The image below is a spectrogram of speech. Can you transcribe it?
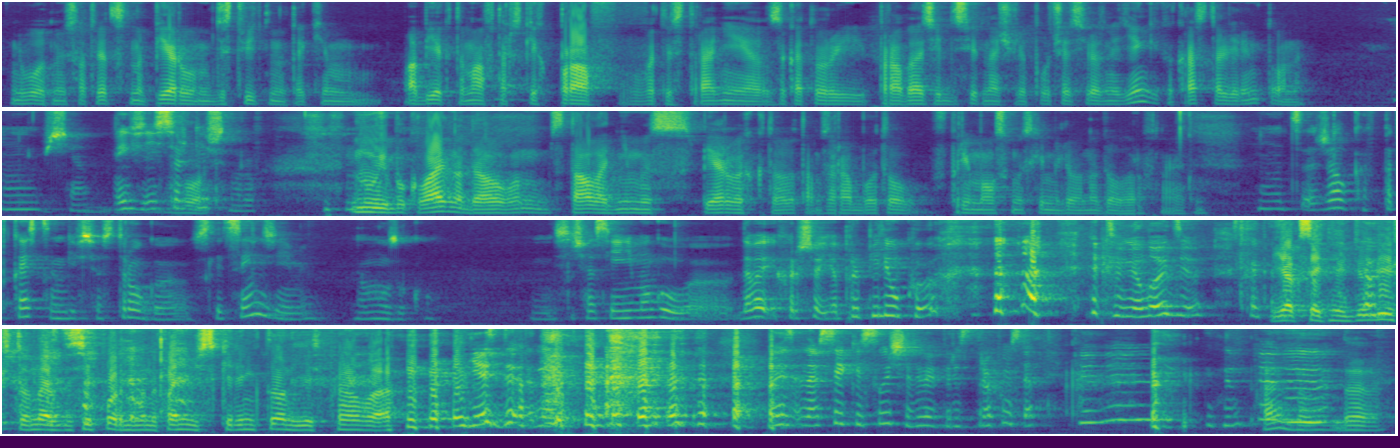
Вот, ну и, соответственно, первым действительно таким объектом авторских прав в этой стране, за который правообладатели действительно начали получать серьезные деньги, как раз стали рингтоны. Ну, вообще. И, и Сергей вот. Шнуров. Ну и буквально, да, он стал одним из первых, кто там заработал в прямом смысле миллиона долларов на этом. Ну вот жалко, в подкастинге все строго с лицензиями на музыку. Сейчас я не могу. Э, давай, хорошо, я пропилюкаю эту мелодию. Как я, кстати, не удивлюсь, что у нас до сих пор на монофонический рингтон есть права. Есть, да? Ну, на всякий случай давай перестрахуемся. А, ну, да.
